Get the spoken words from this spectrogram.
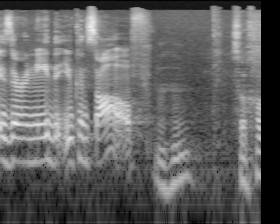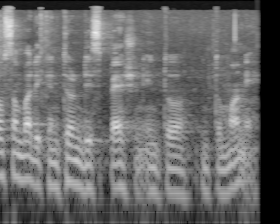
is there a need that you can solve? Mm-hmm. So how somebody can turn this passion into, into money?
